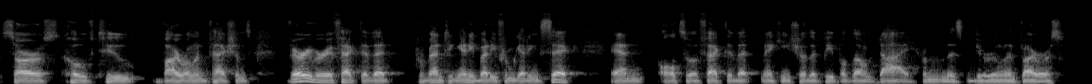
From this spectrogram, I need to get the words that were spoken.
SARS CoV 2 viral infections, very, very effective at preventing anybody from getting sick, and also effective at making sure that people don't die from this virulent virus.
